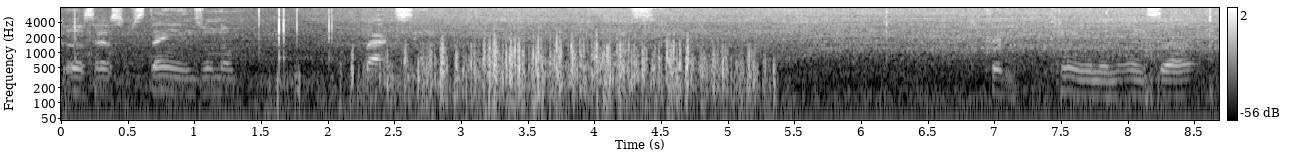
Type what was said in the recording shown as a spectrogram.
Does have some stains on the back seat. It's pretty clean on the inside.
